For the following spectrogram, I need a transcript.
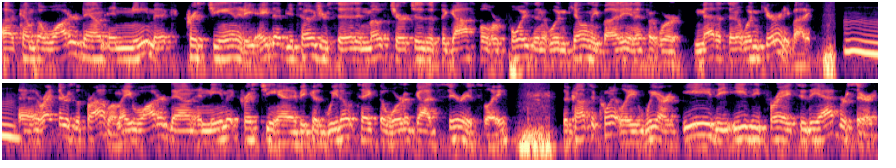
uh, comes a watered down, anemic Christianity. A.W. Tozer said in most churches, if the gospel were poison, it wouldn't kill anybody, and if it were medicine, it wouldn't cure anybody. Mm. Uh, right there's the problem a watered down, anemic Christianity because we don't take the Word of God seriously. So consequently, we are easy, easy prey to the adversary.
